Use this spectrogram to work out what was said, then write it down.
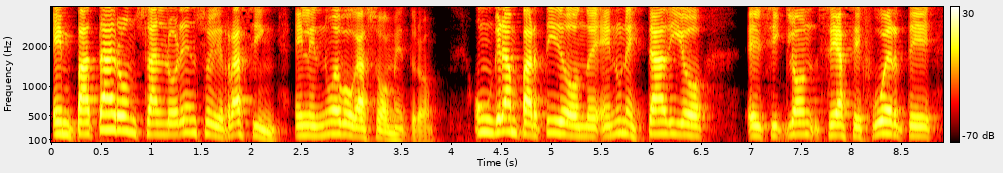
Empataron San Lorenzo y Racing en el nuevo gasómetro. Un gran partido donde en un estadio el ciclón se hace fuerte,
